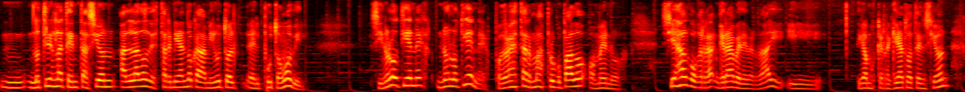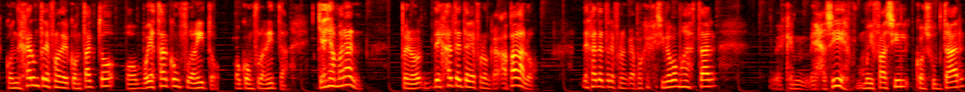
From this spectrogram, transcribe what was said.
no tienes la tentación al lado de estar mirando cada minuto el, puto móvil. Si no lo tienes, no lo tienes. Podrás estar más preocupado o menos. Si es algo grave de verdad y, digamos que requiere tu atención, con dejar un teléfono de contacto o voy a estar con fulanito o con fulanita, ya llamarán, pero déjate el teléfono en casa, apágalo, déjate el teléfono en casa, porque es que si no vamos a estar, es que es así, es muy fácil consultar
